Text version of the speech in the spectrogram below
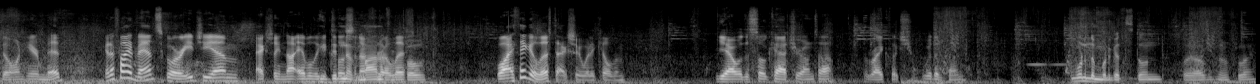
going here mid. Gonna find Van score. EGM actually not able to get didn't close enough for a lift. both. Well, I think a lift actually would have killed him. Yeah, with the soul catcher on top. The right click would have done. One of them would have got stunned but I was gonna Fly.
